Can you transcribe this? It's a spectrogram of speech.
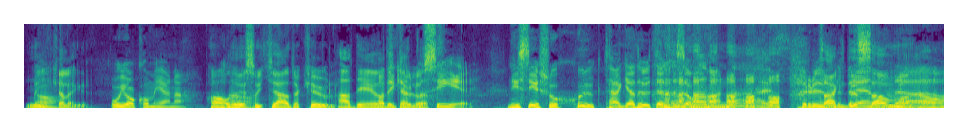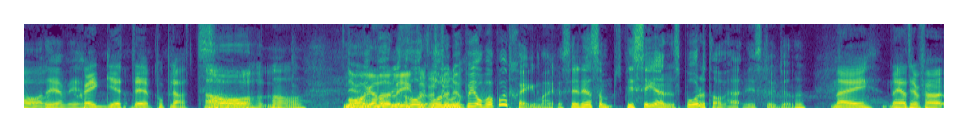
med Ja. ICA längre. Och jag kommer gärna. Ja, det är Ja. så jädra kul. Ja, det är, Ja, det är kul att se er. Ni ser så sjukt taggade ut efter sommaren. nice. Tack detsamma. Ja, det är vi. Skägget är på plats. Ja, Ja. Magarna Du, är lite håller, för håller du på att jobba på ett skägg, Magnus? Är det det som vi ser spåret av här i studion? Nej, när jag träffade,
